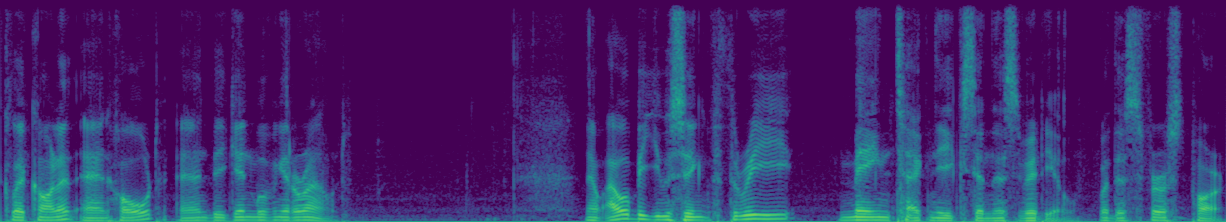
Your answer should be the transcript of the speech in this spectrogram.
click on it and hold and begin moving it around. Now I will be using three main techniques in this video for this first part.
